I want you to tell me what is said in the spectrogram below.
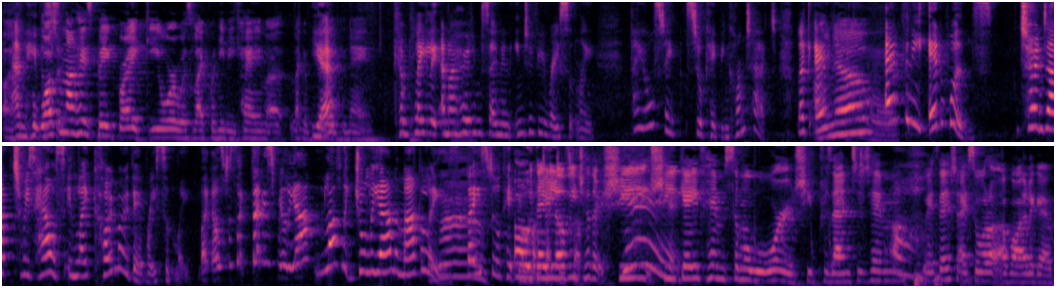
and he was wasn't that his big break? Eeyore was like when he became a like a big name. completely. And I heard him say in an interview recently, they all stay, still keep in contact. Like I An- know. Anthony Edwards turned up to his house in Lake Como there recently. Like I was just like, that is really out- lovely. Julianna Margulies, Wow. they still keep. in Oh, contact they love each other. She Yeah. she gave him some award. She presented him Oh. with it. I saw it a while ago,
